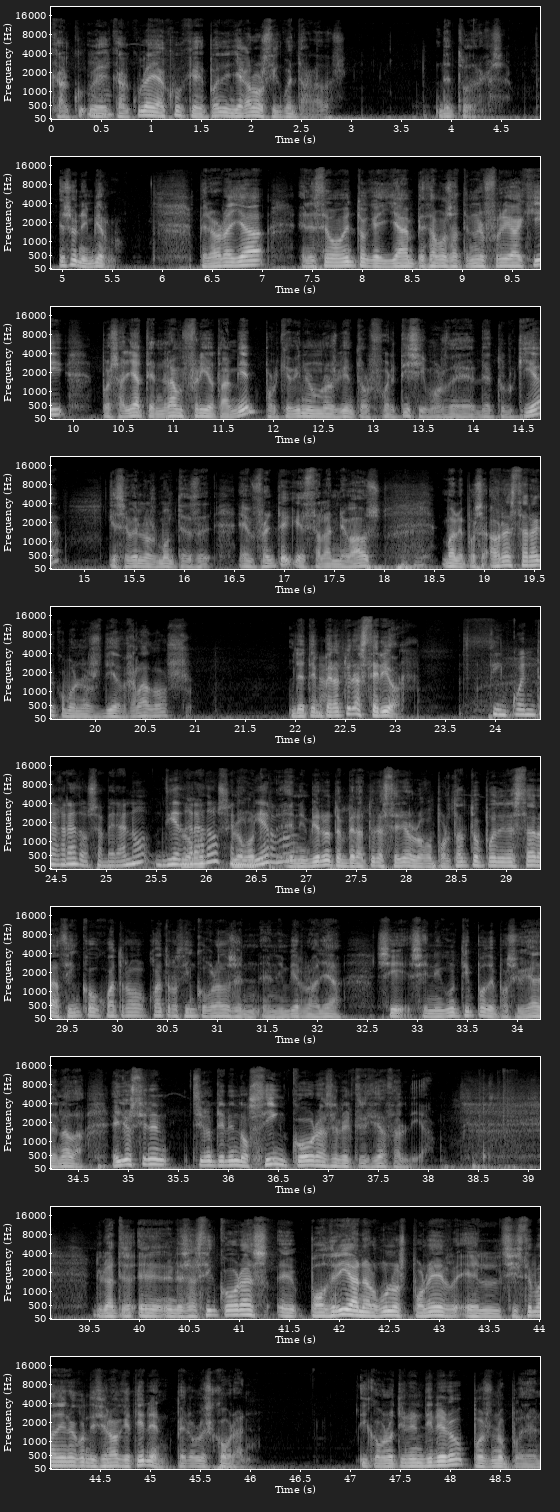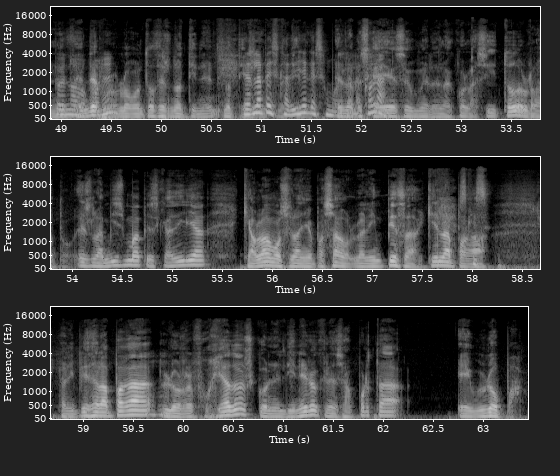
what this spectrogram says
calcula Jacob que pueden llegar a los 50 grados dentro de la casa. Eso en invierno. Pero ahora ya, en este momento que ya empezamos a tener frío aquí, pues allá tendrán frío también, porque vienen unos vientos fuertísimos de, Turquía, que se ven los montes enfrente, que estarán nevados. Vale, pues ahora estarán como en los 10 grados de temperatura exterior. 50 grados en verano, 10 grados en invierno. En invierno temperatura exterior, luego por tanto pueden estar a 5, 4, 4 5 grados en, invierno allá. Sí, sin ningún tipo de posibilidad de nada. Ellos tienen, siguen teniendo 5 horas de electricidad al día. Durante, eh, en esas 5 horas eh, podrían algunos poner el sistema de aire acondicionado que tienen, pero les cobran y como no tienen dinero, pues no pueden pues encenderlo. Luego entonces no tienen, Es la pescadilla que se muerde la, la pescadilla que se muerde la cola, sí, todo el rato. Es la misma pescadilla que hablábamos el año pasado. La limpieza, ¿quién la paga? La limpieza la paga los refugiados con el dinero que les aporta Europa.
